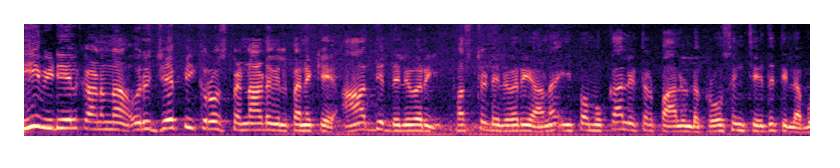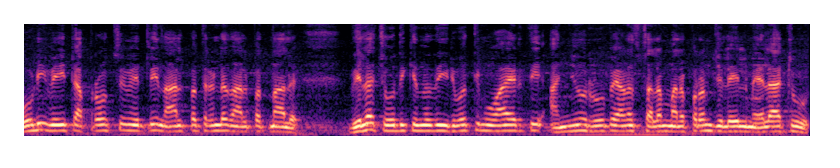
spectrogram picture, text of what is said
ഈ വീഡിയോയിൽ കാണുന്ന ഒരു ജെ പി ക്രോസ് പെണ്ണാട് വിൽപ്പനയ്ക്ക് ആദ്യ ഡെലിവറി ഫസ്റ്റ് ഡെലിവറിയാണ് ഇപ്പോൾ മുക്കാൽ ലിറ്റർ പാലുണ്ട്. ക്രോസിംഗ് ചെയ്തിട്ടില്ല. ബോഡി വെയിറ്റ് അപ്രോക്സിമേറ്റ്ലി നാൽപ്പത്തിരണ്ട് നാൽപ്പത്തിനാല് വില ചോദിക്കുന്നത് ഇരുപത്തി മൂവായിരത്തി അഞ്ഞൂറ് രൂപയാണ് സ്ഥലം മലപ്പുറം ജില്ലയിൽ മേലാറ്റൂർ.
